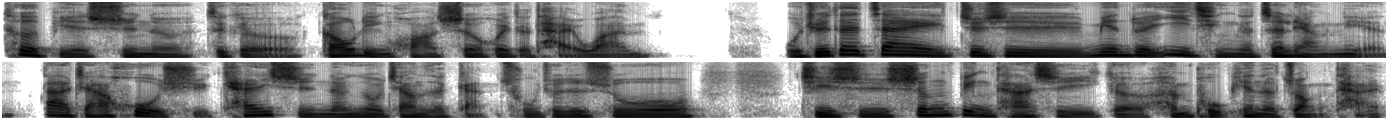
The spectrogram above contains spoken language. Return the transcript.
特别是呢，这个高龄化社会的台湾，我觉得在就是面对疫情的这两年，大家或许开始能有这样子的感触，就是说，其实生病它是一个很普遍的状态，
